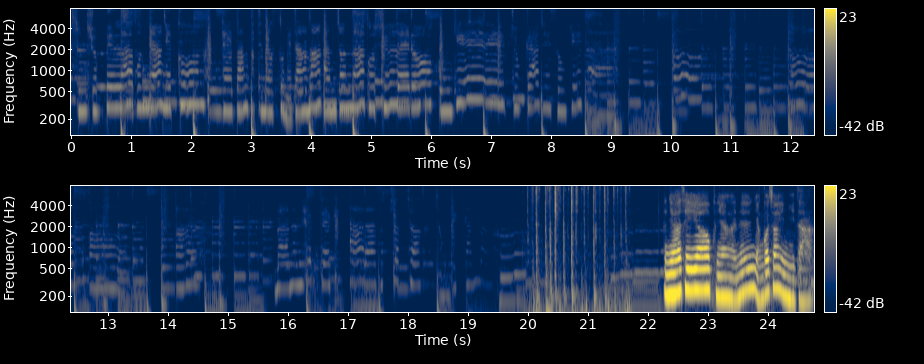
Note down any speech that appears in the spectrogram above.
신축 빌라 분양의 꿈 새방 파트너 손에 담아 안전하고 신뢰로 공기 입주까지 손길 다 어, 아. 많은 혜택 알아서 척척 정직한 마음 안녕하세요. 분양하는 양과장입니다.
